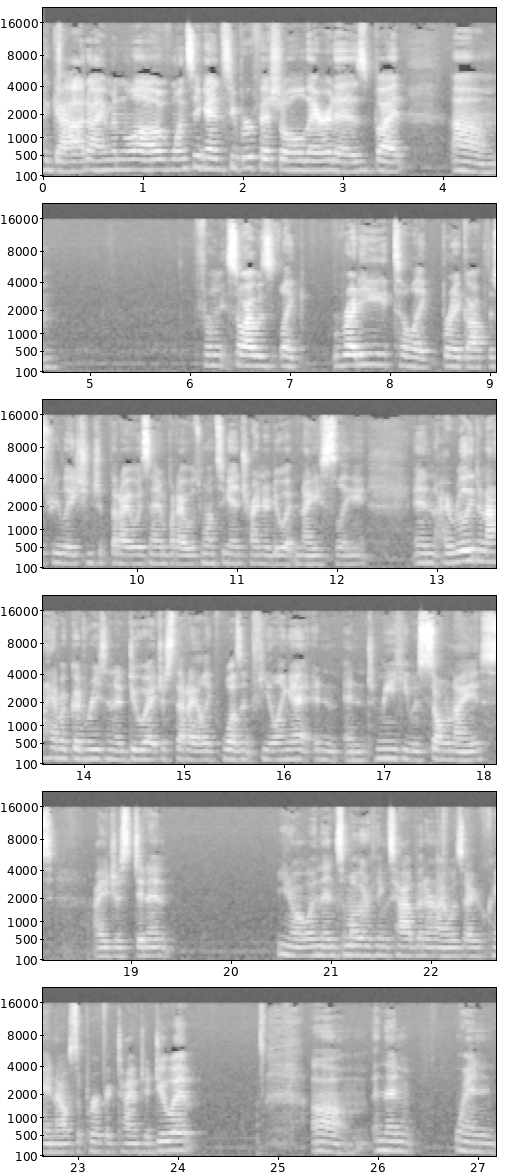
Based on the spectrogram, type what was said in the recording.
my god, I'm in love." Once again, superficial. There it is. But um, for me, so I was like ready to like break off this relationship that I was in, but I was once again trying to do it nicely. And I really did not have a good reason to do it, just that I like wasn't feeling it. And and to me, he was so nice. I just didn't, you know. And then some other things happened, and I was like, okay, now's the perfect time to do it. Um, and then when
